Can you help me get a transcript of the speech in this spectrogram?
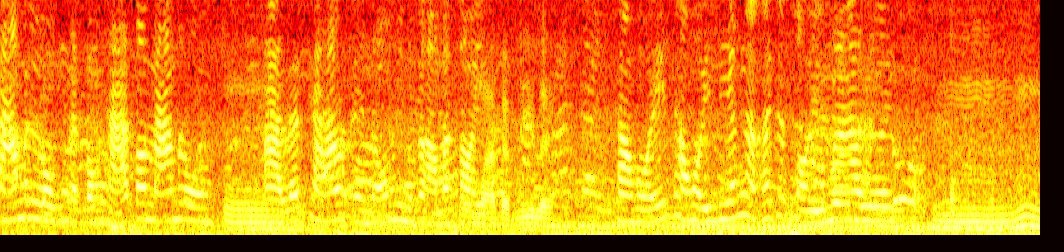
น้ำมันลงเนี่ยต้องหาตอนน้ำลงอืม อ่าแล้วเช้าไอ้น้องนี่มันก็เอามาต่อยมาแบบนี้เลยถ้าหอยถ้าหอยเลี้ยงอะเขาจะต่อยมาเลยอืม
